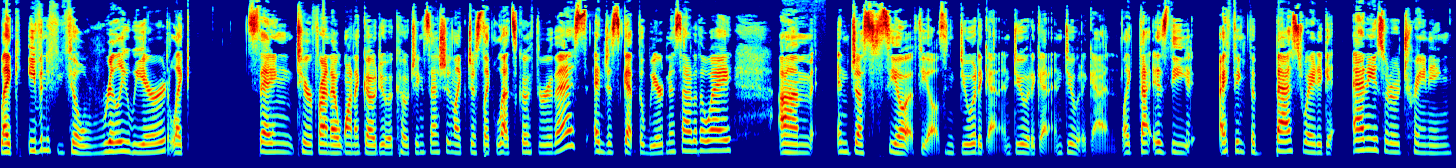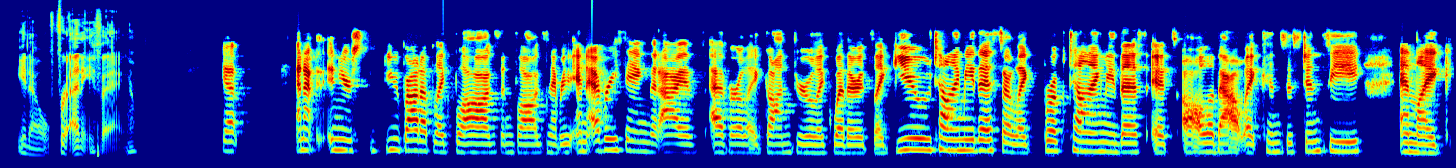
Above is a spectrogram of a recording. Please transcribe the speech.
like, even if you feel really weird, like saying to your friend, I want to go do a coaching session, like just like let's go through this and just get the weirdness out of the way. Um, and just see how it feels and do it again and do it again and do it again. Like that is the I think the best way to get any sort of training, you know, for anything. Yep. And I, and you you brought up like blogs and vlogs and everything and everything that I've ever like gone through like whether it's like you telling me this or like Brooke telling me this it's all about like consistency and like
